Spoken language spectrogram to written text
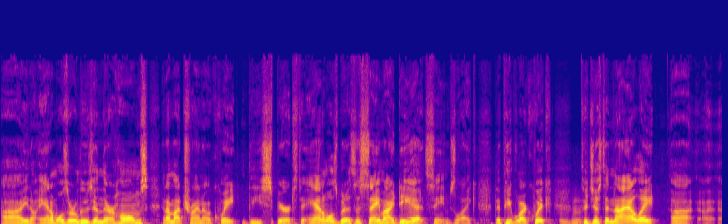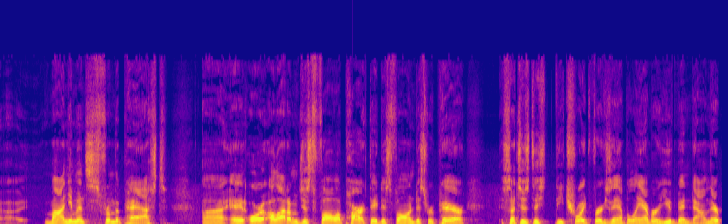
uh, you know animals are losing their homes. And I'm not trying to equate these spirits to animals but it's the same idea it seems like that people are quick to just annihilate uh, uh, monuments from the past uh, and or a lot of them just fall apart. They just fall in disrepair such as De- Detroit for example Amber you've been down there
